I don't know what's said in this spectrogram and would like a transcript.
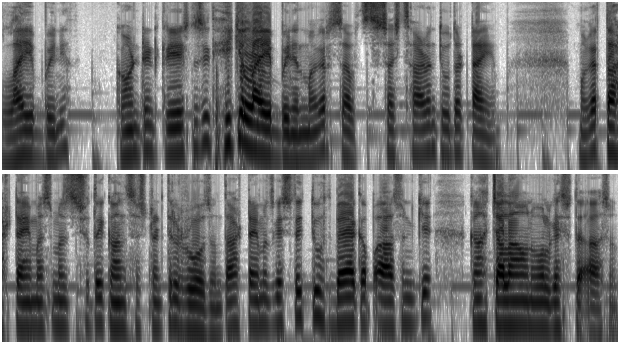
لایف بٔنِتھ۔ کانٹٮ۪نٛٹ کِرٛییشنہٕ سۭتۍ ہیٚکہِ لایف بٔنِتھ مگر سۄ سۄ چھِ ژھانٛڈان تیوٗتاہ ٹایم مگر تَتھ ٹایمَس منٛز چھُو تۄہہِ کَنسِسٹَنٛٹ تیٚلہِ روزُن۔ تَتھ ٹایمَس گژھِ تۄہہِ تیُتھ بیک اَپ آسُن کہِ کانٛہہ چَلاوَن وول گژھِ تۄہہِ آسُن۔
